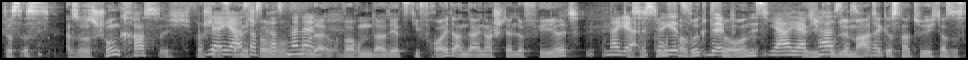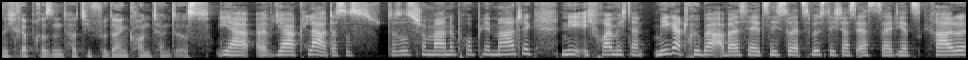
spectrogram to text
Das ist, also das ist schon krass. Ich verstehe Ja, jetzt ja, gar ist nicht, warum, Nein, nein. Da, warum da jetzt die Freude an deiner Stelle fehlt. Naja, das ist, ist so ja jetzt- verrückt für uns. ja, ja, Die klar ist Problematik verrückt. ist natürlich, dass es nicht repräsentativ für deinen Content ist. Ja, äh, ja, klar, das ist, das ist schon mal eine Problematik. Nee, ich freue mich dann mega drüber, aber ist ja jetzt nicht so, als wüsste ich das erst seit jetzt gerade.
